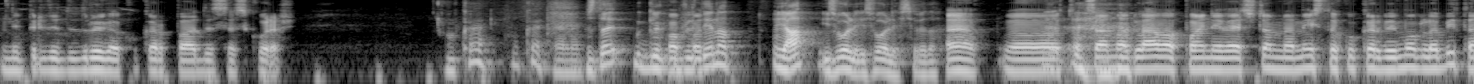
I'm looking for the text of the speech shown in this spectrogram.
ne pride do drugega, kot pa da se skuraš. Okay, okay. Zdaj, gl- Pa- pa- glede na. Ja, izvoli, izvoli, seveda. E, tudi sama glava pa je več tam na mestu, kot bi mogla biti.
